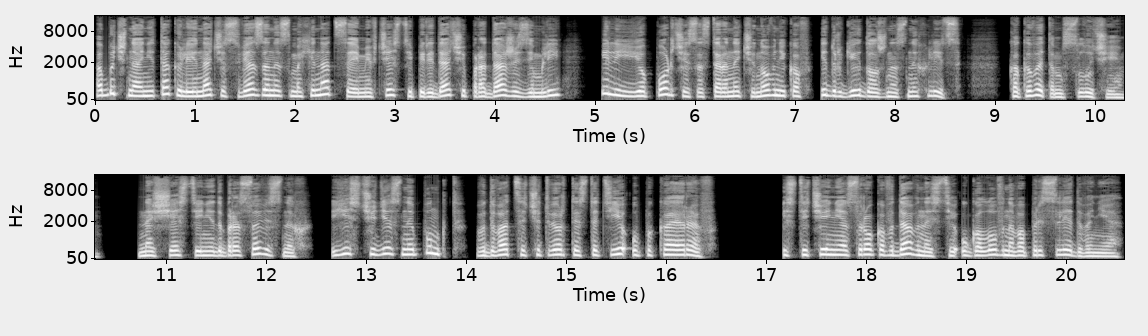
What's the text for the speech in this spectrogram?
Обычно они так или иначе связаны с махинациями в части передачи продажи земли или ее порчи со стороны чиновников и других должностных лиц, как и в этом случае. На счастье недобросовестных есть чудесный пункт в 24 статье УПК РФ — истечение сроков давности уголовного преследования.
